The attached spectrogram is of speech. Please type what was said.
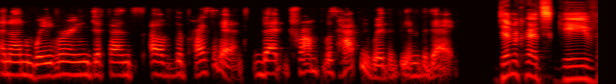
an unwavering defense of the president that Trump was happy with at the end of the day. Democrats gave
